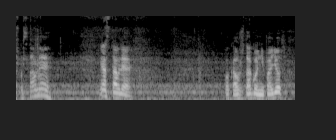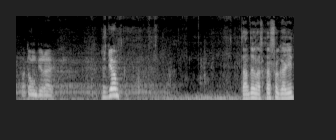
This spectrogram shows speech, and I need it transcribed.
Так подставляю и оставляю. Пока уже огонь не пойдет, потом убираю. Ждем. Тандыр наш хорошо горит.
